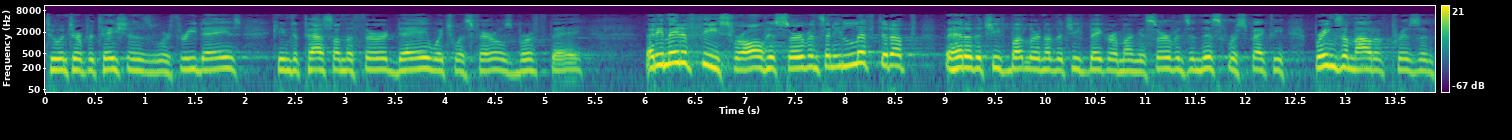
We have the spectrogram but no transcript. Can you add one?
two interpretations were three days. Came to pass on the third day, which was Pharaoh's birthday, that he made a feast for all his servants, and he lifted up the head of the chief butler and of the chief baker among his servants. In this respect, he brings them out of prison.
